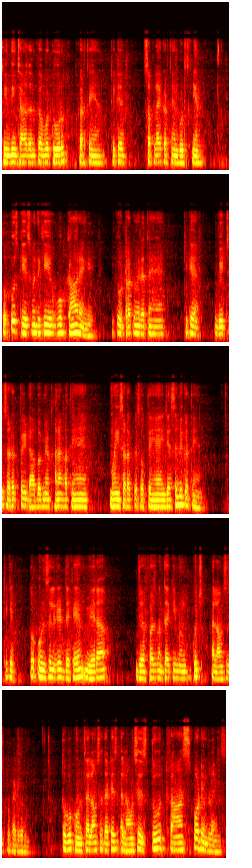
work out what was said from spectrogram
तीन तीन, चार दिन का वो टूर करते हैं, ठीक है? सप्लाई करते हैं गुड्स की। तो उस केस में देखिए वो कहाँ रहेंगे? क्योंकि वो ट्रक में रहते हैं, ठीक है? बीच सड़क पे ढाबे में खाना खाते हैं, वहीं सड़क पे सोते हैं, जैसे भी करते हैं, ठीक है? तो उनसे रिलेटेड देखें, मेरा जो है फ़र्ज़ बनता है कि मैं उनको कुछ अलाउंसेस प्रोवाइड करूँ। तो वो कौन सा अलाउंस है? That is allowances to transport employees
